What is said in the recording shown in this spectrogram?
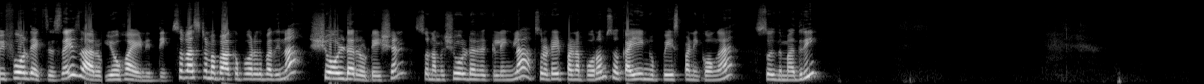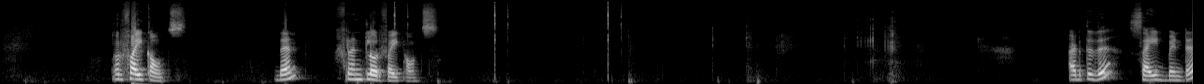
before the exercise or yoga anything so first நம்ம பார்க்க போறது பார்த்தீங்கன்னா ஷோல்டர் ரொட்டேஷன் ஸோ நம்ம ஷோல்டர் இருக்கு இல்லைங்களா? ஸோ ரொட்டேட் பண்ண போறோம். ஸோ கையை இங்கே பேஸ் பண்ணிக்கோங்க. ஸோ இது மாதிரி. ஒரு ஃபைவ் கவுண்ட்ஸ் தென் ஃப்ரண்ட்ல ஒரு ஃபைவ் கவுண்ட்ஸ் அடுத்தது சைட் பெண்டு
